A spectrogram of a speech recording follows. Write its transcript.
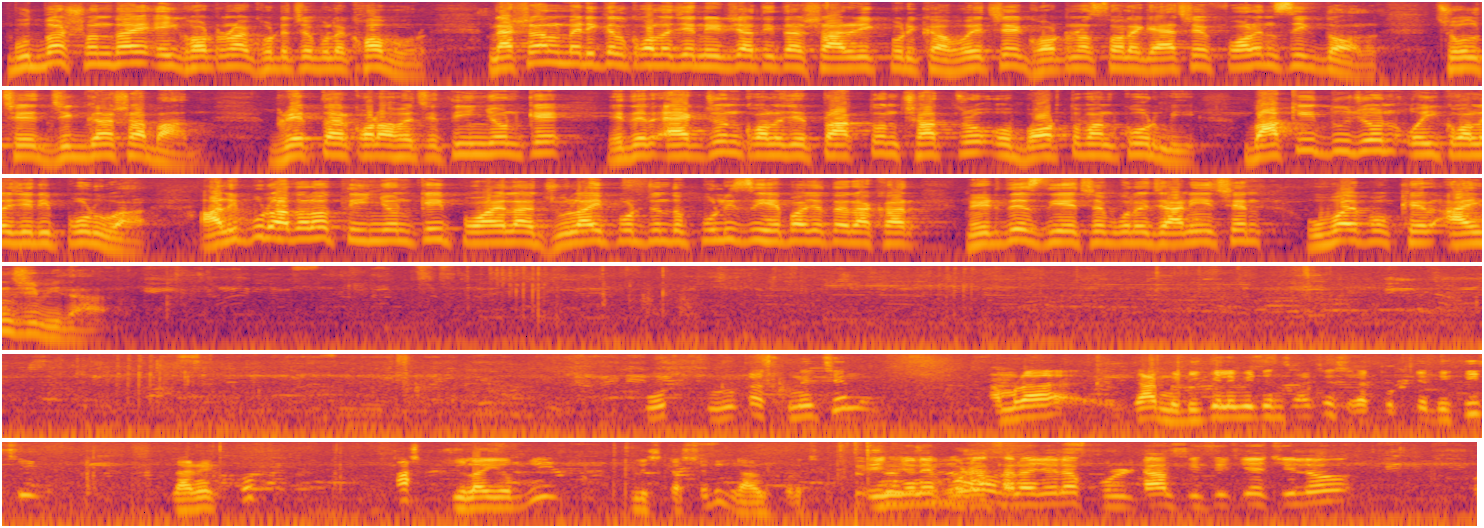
বুধবার সন্ধ্যায় এই ঘটনা ঘটেছে বলে খবর। ন্যাশনাল মেডিকেল কলেজে নির্যাতিতার শারীরিক পরীক্ষা হয়েছে, ঘটনাস্থলে গেছে ফরেন্সিক দল। চলছে জিজ্ঞাসাবাদ। গ্রেপ্তার করা হয়েছে তিনজনকে। এদের একজন কলেজের প্রাক্তন ছাত্র ও বর্তমান কর্মী, বাকি দুজন ওই কলেজেরই পড়ুয়া। আলিপুর আদালত তিনজনকেই পয়লা জুলাই পর্যন্ত পুলিশি হেফাজতে রাখার নির্দেশ দিয়েছে বলে জানিয়েছেন উভয় পক্ষের আইনজীবীরা। পুরোটা শুনেছেন? আমরা যা মেডিকেল এভিডেন্স আছে সেটা কোর্টকে দেখিয়েছি প্ল্যানেট কোর্ট। ফার্স্ট জুলাই অবধি পুলিশ কাস্টাডি গ্রাউন্ড করেছে। তিনজনে প্রোটেকশন হয়েছিল ফুল টার্ম পিসি চেয়েছিল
